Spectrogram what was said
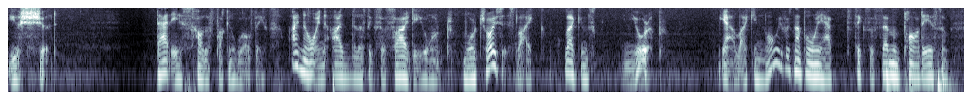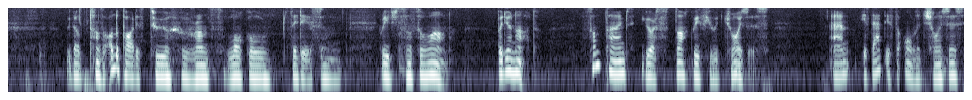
You should. That is how the fucking world thinks. I know in idealistic society you want more choices, like like in, in Europe. Yeah, like in Norway, for example, we have six or seven parties. And we got tons of other parties too who runs local cities and regions and so on. But you're not. Sometimes you are stuck with few choices. And if that is the only choices,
